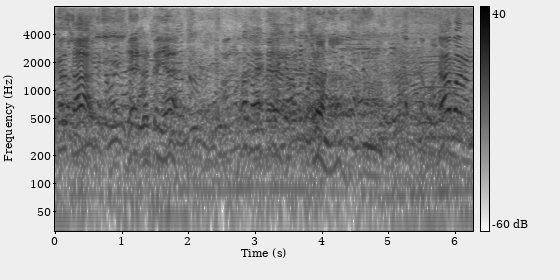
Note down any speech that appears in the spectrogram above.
கருத்தா? ஏய் கருத்தையா? வியாபாரம்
